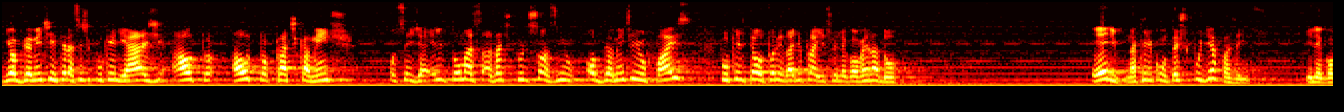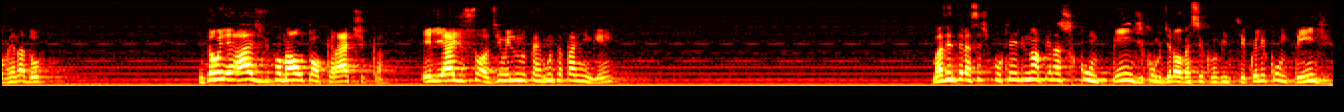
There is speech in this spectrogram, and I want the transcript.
E obviamente é interessante porque ele age auto, autocraticamente, ou seja, ele toma as, as atitudes sozinho. Obviamente ele o faz porque ele tem autoridade para isso, ele é governador. Ele, naquele contexto, podia fazer isso. Ele é governador. Então ele age de forma autocrática, ele age sozinho, ele não pergunta para ninguém. Mas é interessante porque ele não apenas contende, como dirá o versículo 25, ele contende.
